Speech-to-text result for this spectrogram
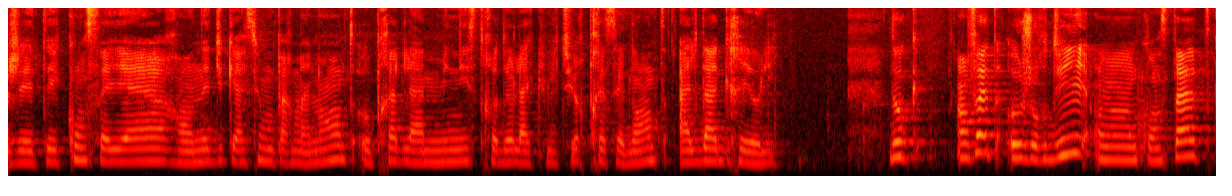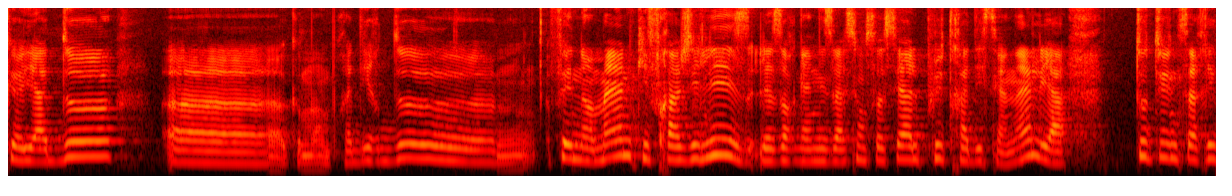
j'ai été conseillère en éducation permanente auprès de la ministre de la Culture précédente, Alda Greoli. Donc en fait, aujourd'hui, on constate qu'il y a deux euh, comment on pourrait dire, deux phénomènes qui fragilisent les organisations sociales plus traditionnelles. Toute une série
